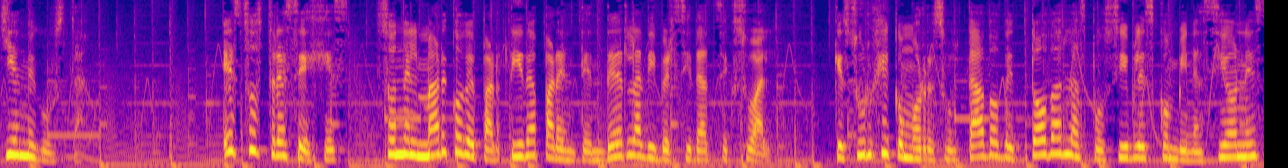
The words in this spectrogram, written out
¿quién me gusta? Estos tres ejes son el marco de partida para entender la diversidad sexual, que surge como resultado de todas las posibles combinaciones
